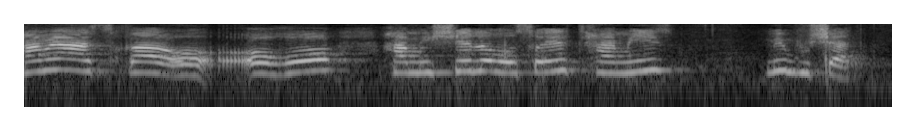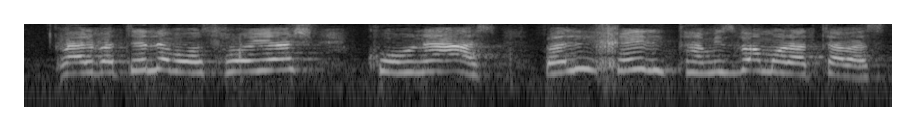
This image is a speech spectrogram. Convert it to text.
همه از آقا همیشه لباس های تمیز میپوشد. البته لباسهایش کهنه است ولی خیلی تمیز و مرتب است.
